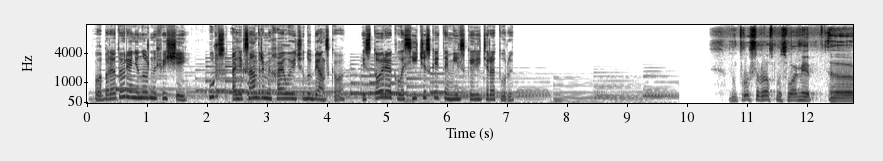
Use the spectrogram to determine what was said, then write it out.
Лаборатория ненужных вещей. Курс Александра Михайловича Дубянского. История классической тамильской литературы. Ну, в прошлый раз мы с вами э,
